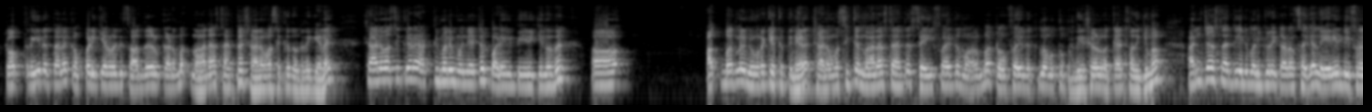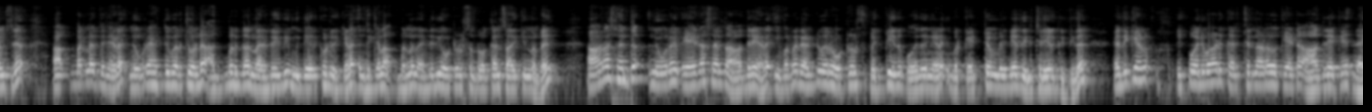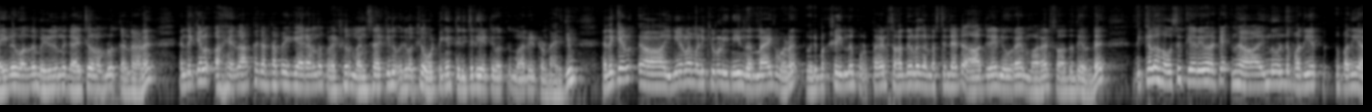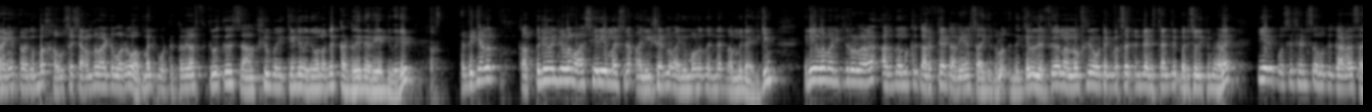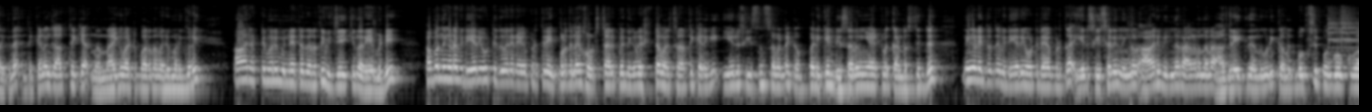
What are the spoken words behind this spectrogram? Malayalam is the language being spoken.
ടോപ്പ് ത്രീയിലെത്താനും കപ്പടിക്കാനുള്ള ഒരു സാധ്യതകൾ കാണുമ്പോൾ നാലാം സ്ഥാനത്ത് ഷാനവാസിക്ക തുടരുകയാണ്. ഷാനവാസിക്കയുടെ അട്ടിമറി മുന്നേറ്റം പണി കിട്ടിയിരിക്കുന്നത് അക്ബറിന് നൂറയ്ക്കൊക്കെ തന്നെയാണ് ഷാനവാസിക്ക് നാലാം സ്ഥാനത്ത് സേഫായിട്ട് മാറുമ്പോൾ ടോപ്പ് ഫൈവിലെത്തുന്ന നമുക്ക് പ്രതീക്ഷകൾ വെക്കാൻ സാധിക്കുമ്പോൾ അഞ്ചാം സ്ഥാനത്ത് ഒരു മണിക്കൂറിൽ കാണാൻ സാധിക്കാം നേരിയ ഡിഫറൻസിന് അക്ബറിനെ തന്നെയാണ്. നൂറെ അട്ടിമറിച്ചുകൊണ്ട് അക്ബർ ഇതാ നല്ല രീതിയിൽ മുന്നേറിക്കൊണ്ടിരിക്കുകയാണ് എന്തൊക്കെയാണ് അക്ബറിന് നല്ല രീതിയിൽ വോട്ടുകൾ സ്വന്തമാക്കാൻ സാധിക്കുന്നുണ്ട്. ആറാം സ്ഥാനത്ത് നൂറ് ഏഴാം സ്ഥാനത്ത് ആതിരയാണ്. ഇവരുടെ രണ്ടുപേരും വോട്ടുകൾ സ്പ്ലിറ്റ് ചെയ്ത് പോയത് തന്നെയാണ് ഇവർക്ക് ഏറ്റവും വലിയ തിരിച്ചടികൾ കിട്ടിയത്. എന്തൊക്കെയാണ് ഇപ്പോൾ ഒരുപാട് കരച്ചിൽ നാടകമൊക്കെ ആയിട്ട് ആതിരയൊക്കെ ലൈവിൽ വന്ന് മെഴുകുന്ന കാഴ്ചകൾ നമ്മൾ കണ്ടതാണ്. എന്തൊക്കെയാണ് യഥാർത്ഥ കട്ടപ്പയൊക്കെ ആരാണെന്ന് പ്രേക്ഷകർ മനസ്സിലാക്കിയത്? ഒരുപക്ഷെ വോട്ടിംഗ് തിരിച്ചടിയായിട്ട് ഇവർക്ക് മാറിയിട്ടുണ്ടായിരിക്കും. എന്തൊക്കെയാണ് ഇനിയുള്ള ഇനിയുള്ള മണിക്കൂറുകൾ ഇനിയും നിർണായകമാണ്. ഒരുപക്ഷെ ഇന്ന് പുറത്താകാൻ സാധ്യതയുള്ള കണ്ടസ്റ്റന്റ് ആയിട്ട് ആതിരെ നൂറായി മാറാൻ സാധ്യതയുണ്ട്. എന്തൊക്കെയാണ് ഹൗസിൽ കയറിയവരൊക്കെ ഇന്നുകൊണ്ട് പതിയെ പതിയെ ഇറങ്ങി തുടങ്ങുമ്പോൾ ഹൗസ് ശാന്തമായിട്ട് പോകുക അമ്മൽ പൊട്ടിത്തെറികൾക്ക് സാക്ഷ്യം വഹിക്കേണ്ടി വരുമോ എന്നൊക്കെ കണ്ടുകഴിഞ്ഞറിയേണ്ടി വരും. എന്തൊക്കെയാണ് കപ്പിന് വേണ്ടിയുള്ള വാശേരിയ മത്സരം? അനീഷേട്ടനും അനുമോളും തന്നെ തമ്മിലായിരിക്കും. ഇനിയുള്ള മണിക്കൂറുകളാണ് അത് നമുക്ക് കറക്റ്റായിട്ട് അറിയാൻ സാധിക്കത്തുള്ളൂ. എന്തൊക്കെയാണ് ലഫ്യ നൺ ഓഫ് വോട്ടിംഗ് റിസൾട്ടിന്റെ അടിസ്ഥാനത്തിൽ പരിശോധിക്കുമ്പോഴാണ് ഈ ഒരു പൊസിഷൻസ് നമുക്ക് കാണാൻ സാധിക്കുന്നത്. എന്തൊക്കെയാണ് കാത്തിരിക്കുക നിർണായകമായിട്ട് മാറുന്ന വരും മണിക്കൂറിൽ? ആ രട്ടിമറി മുന്നേറ്റം നടത്തി വിജയിക്കുന്ന അറിയാൻ വേണ്ടി അപ്പോൾ നിങ്ങളുടെ വിലയേറിയ വോട്ട് ഇതുവരെ രേഖപ്പെടുത്തിയ ഇപ്പോൾ തന്നെ ഹോട്ട്സ്റ്റാർ ഇപ്പോൾ നിങ്ങളുടെ ഇഷ്ട മത്സരാർത്ഥിക്കാണെങ്കിൽ ഈ ഒരു സീസൺ സെവന്റെ കപ്പ് അടിക്കാൻ ഡിസർവിംഗ് ആയിട്ടുള്ള കണ്ടസ്റ്റന്റ് നിങ്ങളുടെ ഇന്നത്തെ വിലയേറിയ വോട്ട് രേഖപ്പെടുത്തുക. ഈ ഒരു സീസണിൽ നിങ്ങൾ ആര് വിന്നർ ആകണമെന്നാണ് ആഗ്രഹിക്കുന്നത്. കൂടി കമന്റ് ബോക്സിൽ പങ്കുവെക്കുക.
